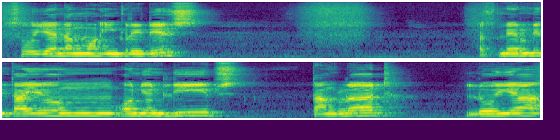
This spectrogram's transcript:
So yan ang mga ingredients. At meron din tayong onion leaves, tanglad, luya,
